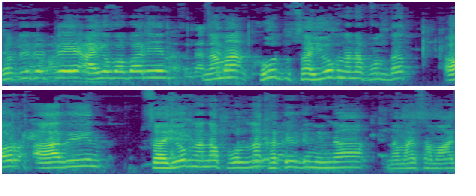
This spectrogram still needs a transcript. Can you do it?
छोटे छोटे आयो बाबा रिन नमा खुद सहयोग नना पुलदत और आरिन सहयोग नाना पोलना खातिर के मिलना, नमः समाज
